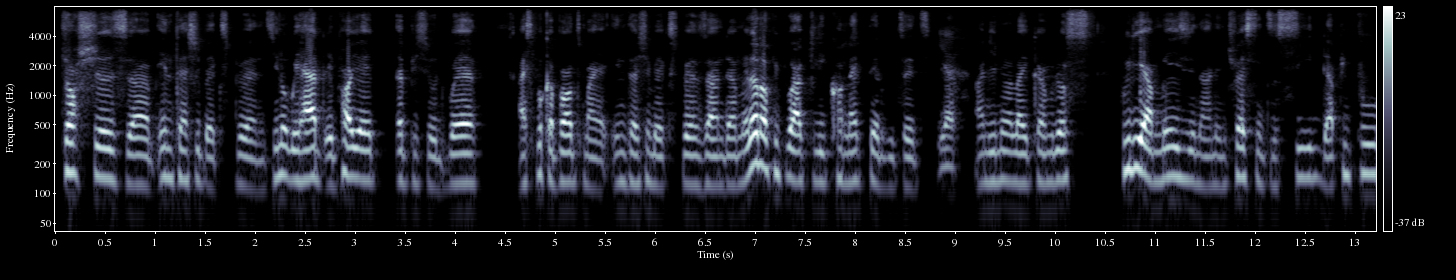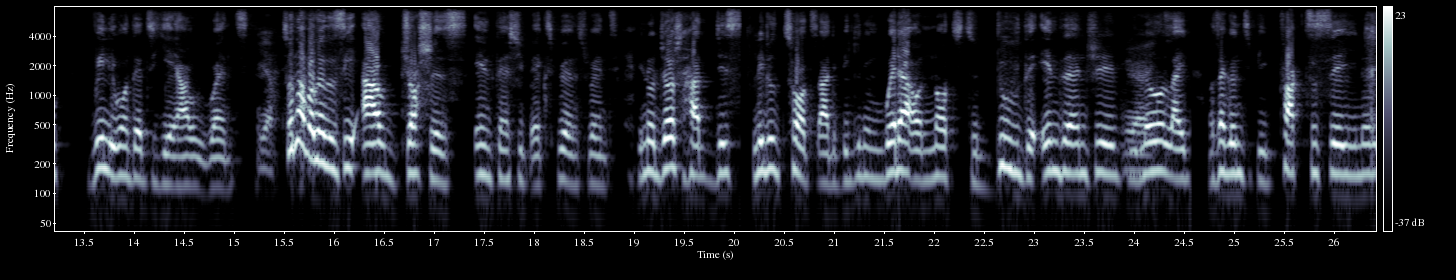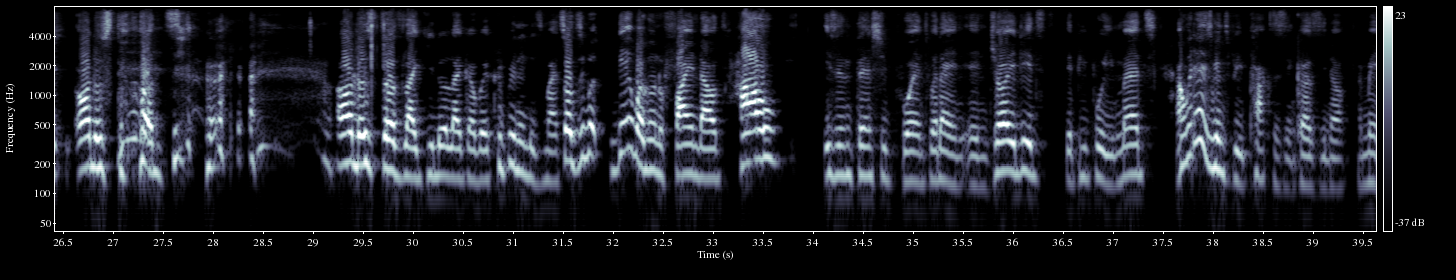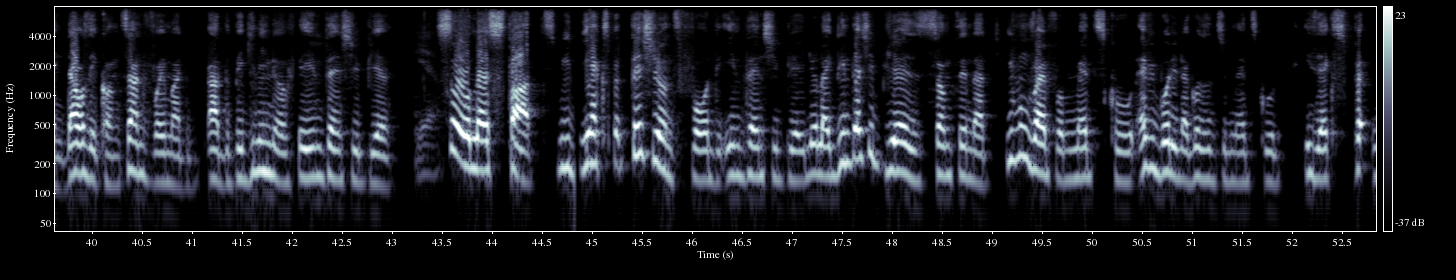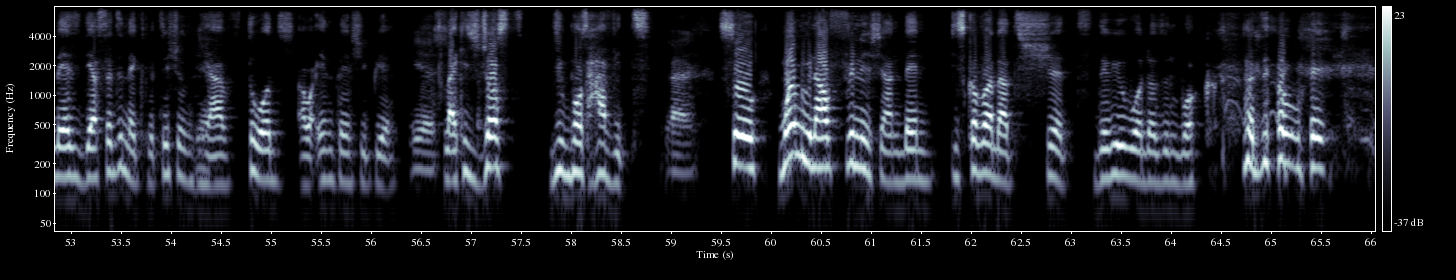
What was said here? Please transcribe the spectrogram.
Josh's um, internship experience. You know, we had a prior episode where I spoke about my internship experience, and um, a lot of people actually connected with it. Yeah, And you know, like um, it was pretty amazing and interesting to see that people really wanted to hear how it went. yeah, So now we're going to see how Josh's internship experience went. You know, Josh had this little thoughts at the beginning whether or not to do the internship. yeah. You know, like was I going to be practicing? You know, all those thoughts. all those thoughts, like you know, like uh, were creeping in his mind. So today we're going to find out how his internship went, whether he enjoyed it, the people he met, and whether he's going to be practicing. Because you know, I mean, that was a concern for him at the, at the beginning of the internship year. yeah, So let's start with the expectations for the internship year. You know, like the internship year is something that even right from med school, everybody that goes into med school is expect there's there are certain expectations we have towards our internship year. yes, Like it's just you must have it. right, So when we now finish and then discover that shit, the real world doesn't work the way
